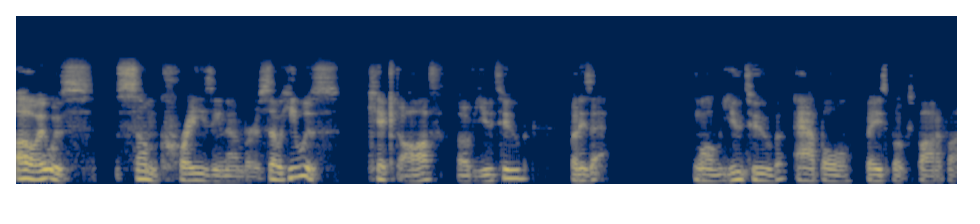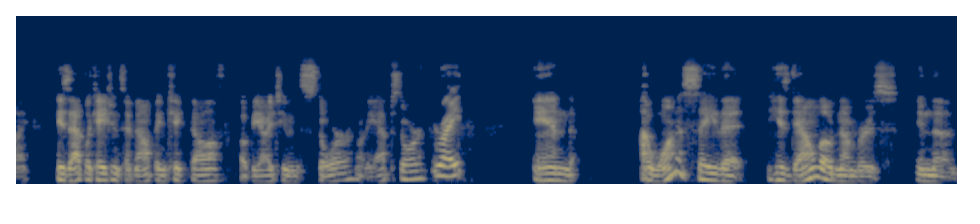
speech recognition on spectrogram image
Oh, it was some crazy numbers. So he was kicked off of YouTube, but his well, YouTube, Apple, Facebook, Spotify, his applications had not been kicked off of the iTunes store or the App Store. Right. And I want to say that his download numbers in the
